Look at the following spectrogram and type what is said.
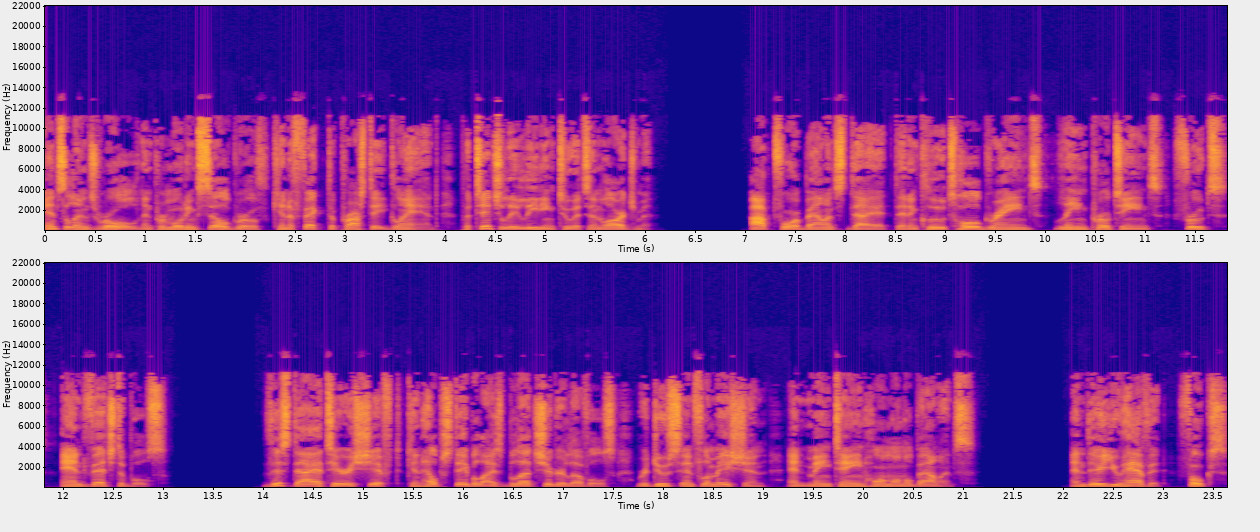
Insulin's role in promoting cell growth can affect the prostate gland, potentially leading to its enlargement. Opt for a balanced diet that includes whole grains, lean proteins, fruits, and vegetables. This dietary shift can help stabilize blood sugar levels, reduce inflammation, and maintain hormonal balance. And there you have it, folks,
